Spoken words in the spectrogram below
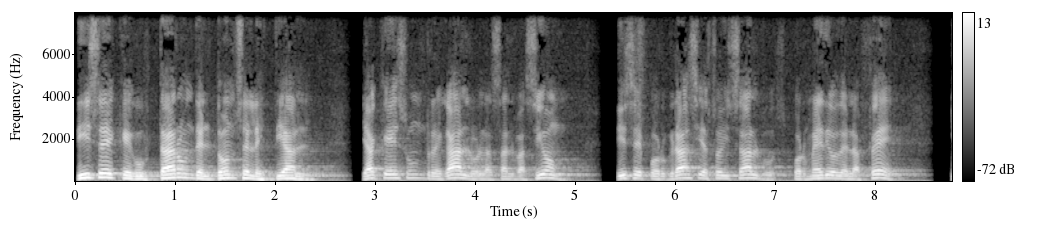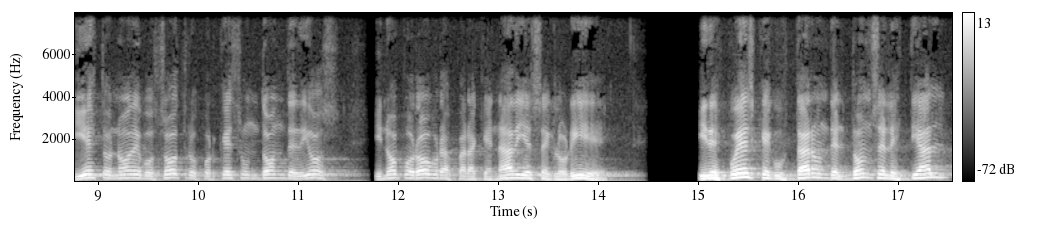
Dice que gustaron del don celestial, ya que es un regalo la salvación. Dice, por gracia sois salvos, por medio de la fe. Y esto no de vosotros, porque es un don de Dios, y no por obras para que nadie se gloríe. Y después que gustaron del don celestial,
